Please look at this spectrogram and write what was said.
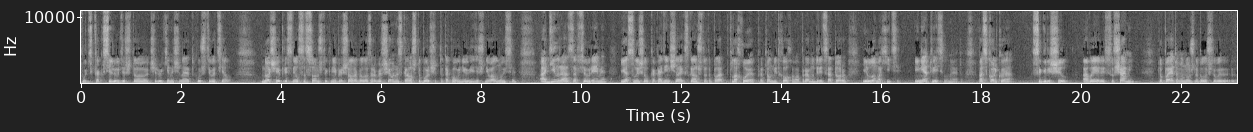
путь, как все люди, что червяки начинают кушать его тело. Ночью ей приснился сон, что к ней пришел Рабелоза Рабешиман и сказал, что больше ты такого не увидишь, не волнуйся. Один раз за все время я слышал, как один человек сказал что-то плохое про Талмит Хохама, про мудреца Тору и Лома Хити, и не ответил на это. Поскольку я согрешил Авейрой с ушами, то поэтому нужно было, чтобы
